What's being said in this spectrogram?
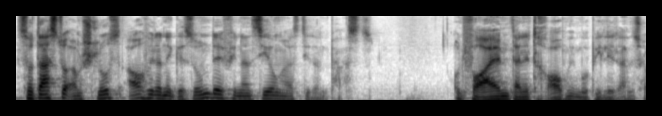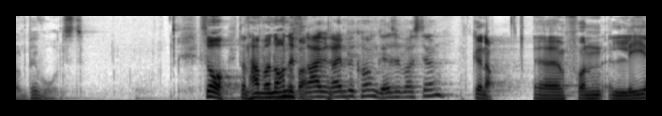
sodass du am Schluss auch wieder eine gesunde Finanzierung hast, die dann passt. Und vor allem deine Traumimmobilie dann schon bewohnst. So, dann haben wir noch Wunderbar. eine Frage reinbekommen, gell, Sebastian? Genau. Äh, von Lea,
